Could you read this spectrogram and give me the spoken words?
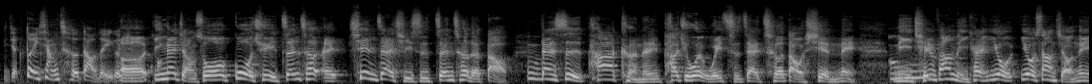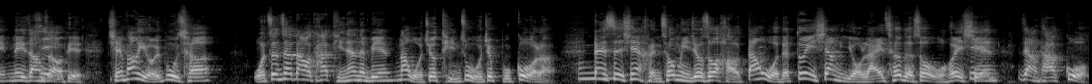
比较对向车道的一个？呃，应该讲说过去侦测，哎，现在其实侦测得到，但是它可能它就会维持在车道线内。你前方你看右右上角那那张照片，前方有一部车。我侦测到他停在那边，那我就停住，我就不过了。但是现在很聪明，就是说，好，当我的对象有来车的时候，我会先让他过，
